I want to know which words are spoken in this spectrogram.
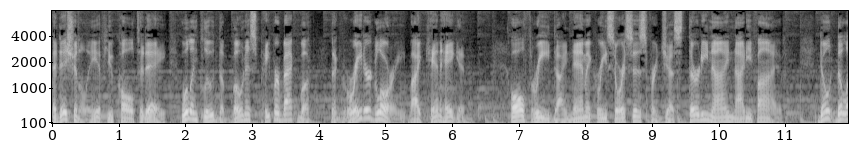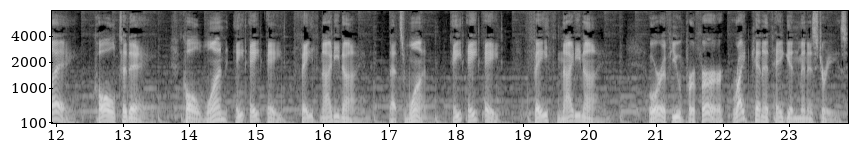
Additionally, if you call today, we'll include the bonus paperback book The Greater Glory by Ken Hagin. All three dynamic resources for just $39.95. Don't delay. Call today. Call 1 888 Faith 99. That's 1 888 Faith 99. Or if you prefer, write Kenneth Hagin Ministries.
